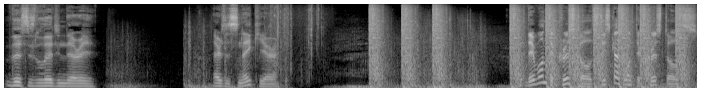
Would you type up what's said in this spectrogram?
this is legendary. There's a snake here. They want the crystals. These guys want the crystals.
